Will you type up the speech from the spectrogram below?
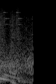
You're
